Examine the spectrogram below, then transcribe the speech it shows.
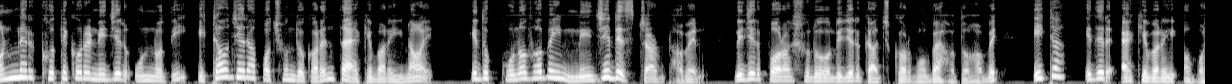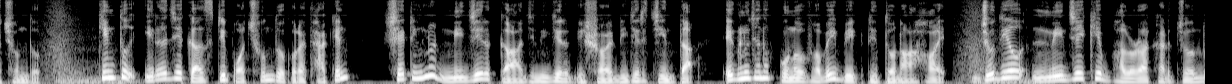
অন্যের ক্ষতি করে নিজের উন্নতি, এটাও যারা পছন্দ করেন তা একেবারেই নয়। কিন্তু কোনোভাবেই নিজে ডিস্টার্বড হবেন, নিজের পড়াশুনো, নিজের কাজকর্ম ব্যাহত হবে, এটা এদের একেবারেই অপছন্দ। কিন্তু এরা যে কাজটি পছন্দ করে থাকেন, সেটি হলো নিজের কাজ, নিজের বিষয়, নিজের চিন্তা, এগুলো যেন কোনোভাবেই বিঘ্নিত না হয়। যদিও নিজেকে ভালো রাখার জন্য,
